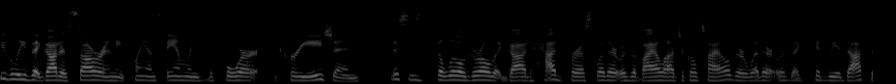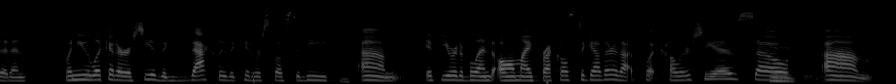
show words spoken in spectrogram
we believe that God is sovereign and He plans families before creation, this is the little girl that God had for us, whether it was a biological child or whether it was a kid we adopted. And when you look at her, she is exactly the kid we're supposed to be. Um, if you were to blend all my freckles together, that's what color she is. So um,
